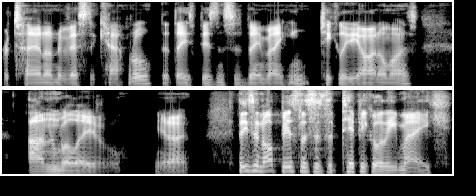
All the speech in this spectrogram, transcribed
return on invested capital that these businesses have been making, particularly the iron mines, unbelievable, you know. These are not businesses that typically make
